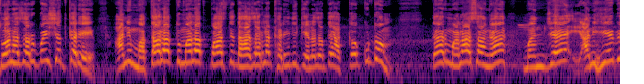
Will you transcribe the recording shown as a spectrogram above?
दोन हजार रुपये शेतकरी. आणि मताला तुम्हाला पाच ते दहा हजारला खरेदी केलं जाते अख्खं कुटुंब. तर मला सांगा म्हणजे आणि हे बी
